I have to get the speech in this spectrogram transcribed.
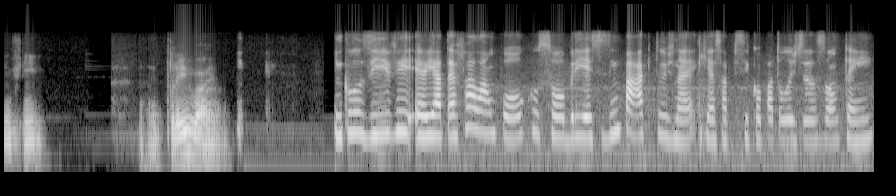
enfim. Por aí vai. Inclusive, eu ia até falar um pouco sobre esses impactos, né, que essa psicopatologização tem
